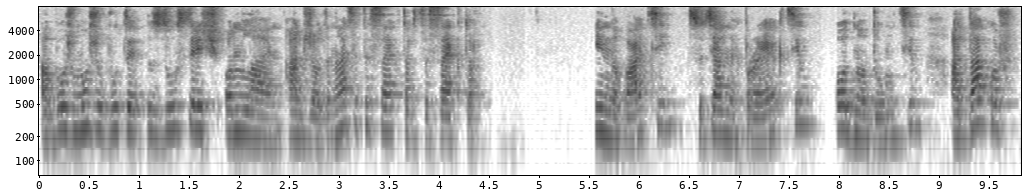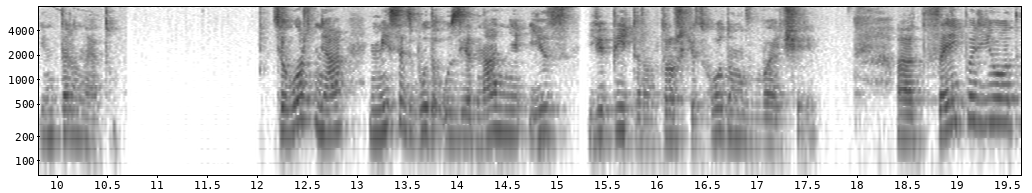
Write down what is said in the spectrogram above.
або ж може бути зустріч онлайн, адже 11 сектор це сектор інновацій, соціальних проєктів, однодумців, а також інтернету. Цього ж дня місяць буде у з'єднанні із Юпітером, трошки згодом ввечері. Е, Цей період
